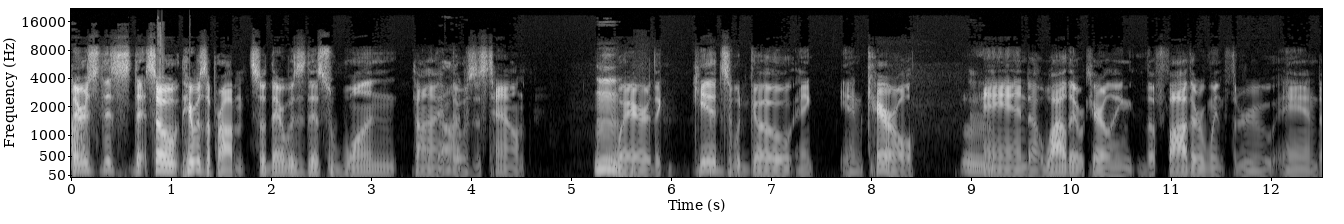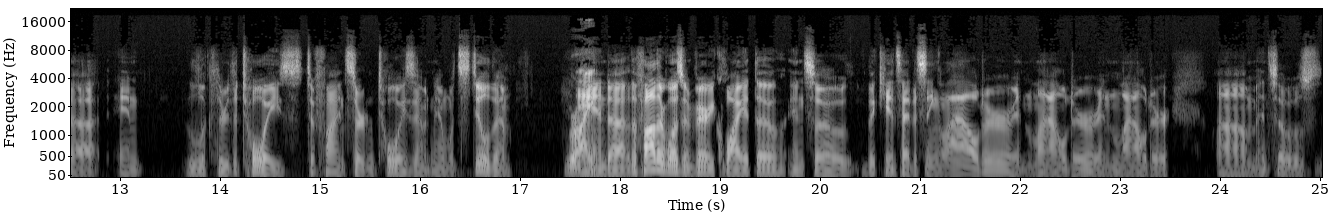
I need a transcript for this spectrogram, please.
There's oh. this. Th- so here was the problem. So there was this one time. Oh there was this town mm. where the kids would go and and carol, mm. and uh, while they were caroling, the father went through and uh, and look through the toys to find certain toys and, and would steal them. Right. And uh, the father wasn't very quiet though, and so the kids had to sing louder and louder and louder. Um, and so it was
